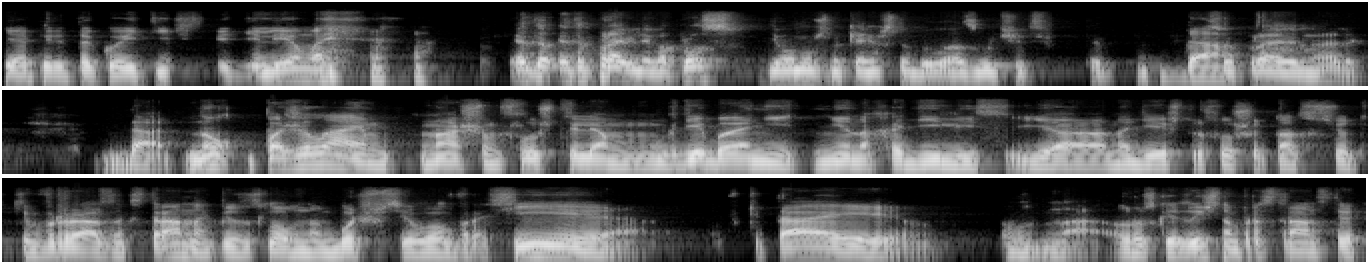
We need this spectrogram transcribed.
тебя перед такой этической дилеммой. Это, это правильный вопрос, его нужно, конечно, было озвучить. Да. Все правильно, Олег. Да, ну, пожелаем нашим слушателям, где бы они ни находились, я надеюсь, что слушают нас все-таки в разных странах, безусловно, больше всего в России, Китае, на русскоязычном пространстве.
